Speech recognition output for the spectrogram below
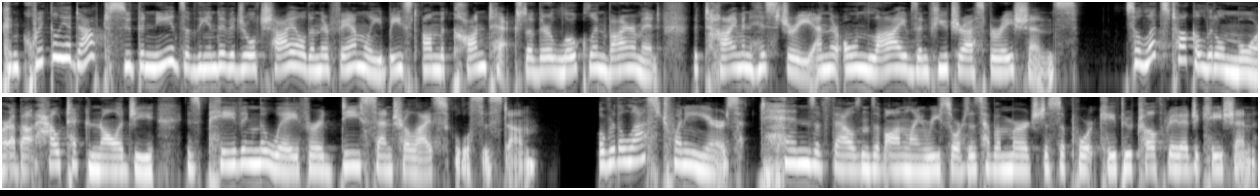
can quickly adapt to suit the needs of the individual child and their family based on the context of their local environment, the time and history, and their own lives and future aspirations. So let's talk a little more about how technology is paving the way for a decentralized school system. Over the last 20 years, tens of thousands of online resources have emerged to support K through 12th grade education.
